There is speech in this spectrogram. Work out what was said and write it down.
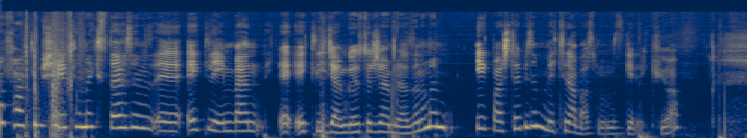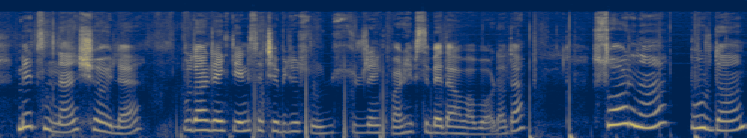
Sonra farklı bir şey eklemek isterseniz e, ekleyin. Ben e, ekleyeceğim, göstereceğim birazdan ama ilk başta bizim metine basmamız gerekiyor. Metinden şöyle buradan renklerini seçebiliyorsunuz. Bir sürü renk var. Hepsi bedava bu arada. Sonra buradan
